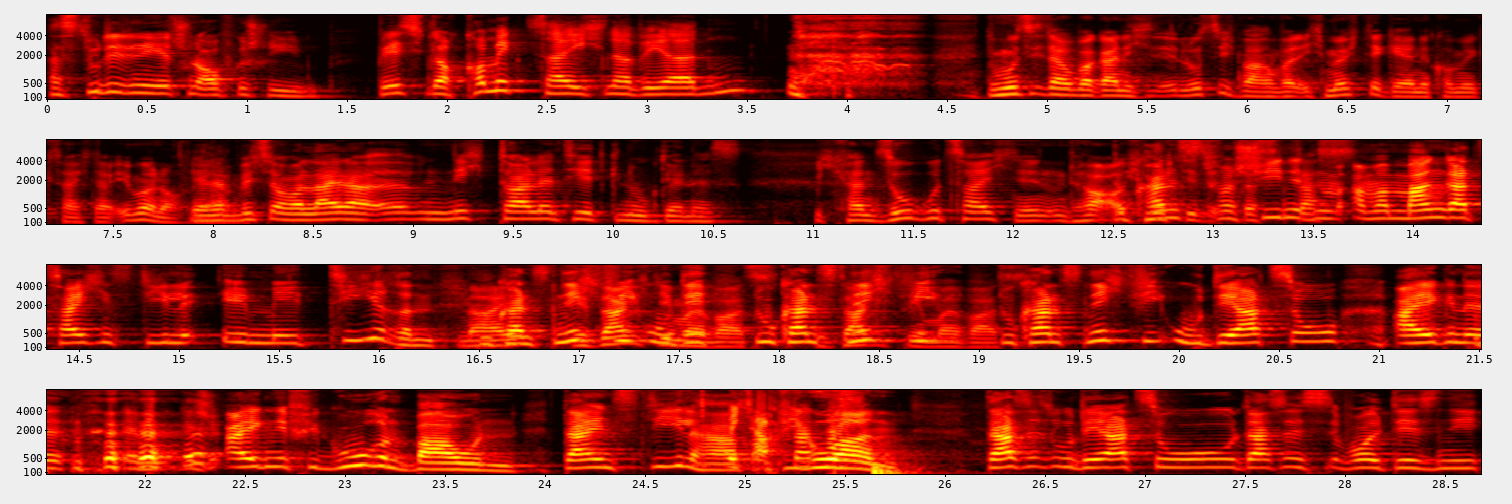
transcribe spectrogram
hast du dir denn jetzt schon aufgeschrieben? Willst du noch Comiczeichner werden? Du musst dich darüber gar nicht lustig machen, weil ich möchte gerne Comiczeichner immer noch Ja, werden. dann bist du aber leider äh, nicht talentiert genug, Dennis. ich kann so gut zeichnen und hör auf, Du kannst möchte, verschiedene Manga-Zeichenstile imitieren. Nein, du kannst nicht wie Ude, du kannst nicht wie du kannst nicht wie Uderzo eigene ähm, eigene Figuren bauen, deinen Stil haben. ich hab Figuren! das ist Uderzo, das ist Walt Disney.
